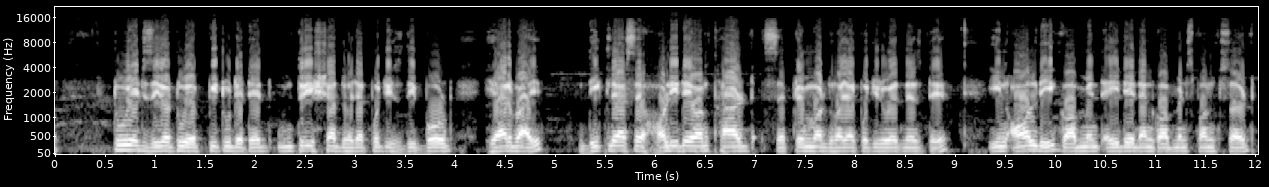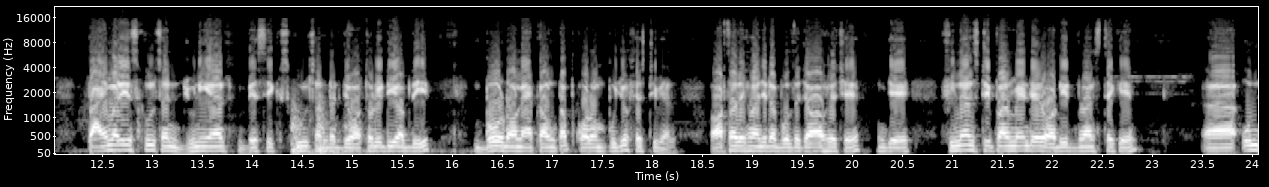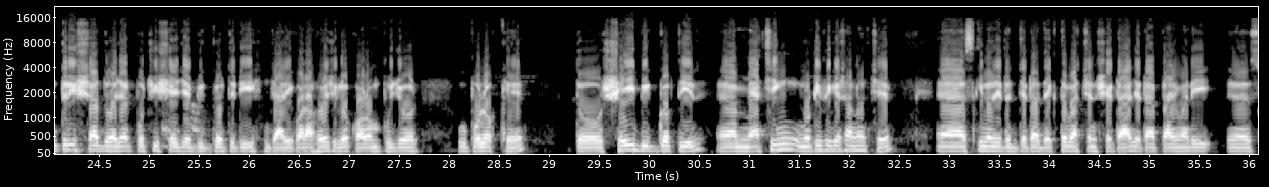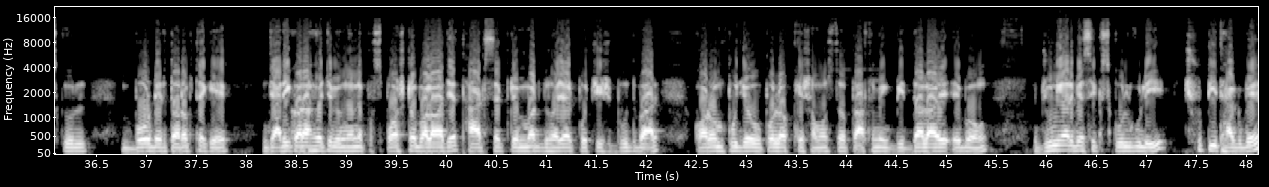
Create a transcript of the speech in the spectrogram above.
two eight zero two F P two dated উনত্রিশ সাত দু হাজার পঁচিশ the board hereby declares a holiday on 3rd September 2025 Wednesday in all the government aided and government sponsored primary schools and junior basic schools under the authority of the board on account of Karam Puja festival অর্থাৎ এখানে যেটা বলতে চাওয়া হয়েছে যে finance ডিপার্টমেন্টের audit branch থেকে উনত্রিশ সাত দু হাজার পঁচিশে যে বিজ্ঞপ্তিটি জারি করা হয়েছিল করম পুজোর উপলক্ষে তো সেই বিজ্ঞপ্তির ম্যাচিং নোটিফিকেশন হচ্ছে স্ক্রিনে যেটা যেটা দেখতে পাচ্ছেন সেটা, যেটা প্রাইমারি স্কুল বোর্ডের তরফ থেকে জারি করা হয়েছে এবং এখানে স্পষ্ট বলা আছে থার্ড সেপ্টেম্বর দু হাজার পঁচিশ বুধবার করম পুজো উপলক্ষে সমস্ত প্রাথমিক বিদ্যালয় এবং জুনিয়র বেসিক স্কুলগুলি ছুটি থাকবে।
